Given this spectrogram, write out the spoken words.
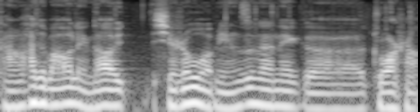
然后他就把我领到写着我名字的那个桌上，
